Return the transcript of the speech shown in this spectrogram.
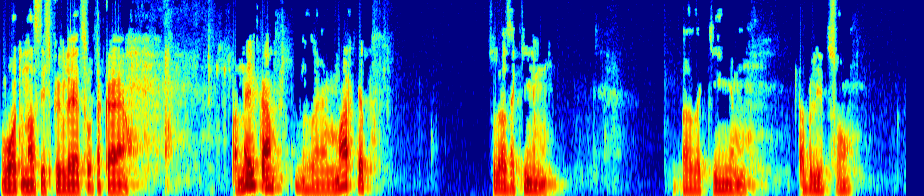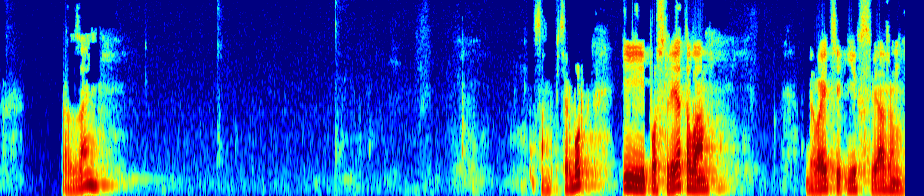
Вот, у нас здесь появляется вот такая панелька, назовем market. Сюда закинем, сюда закинем таблицу Казань. Санкт-Петербург. И после этого давайте их свяжем,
